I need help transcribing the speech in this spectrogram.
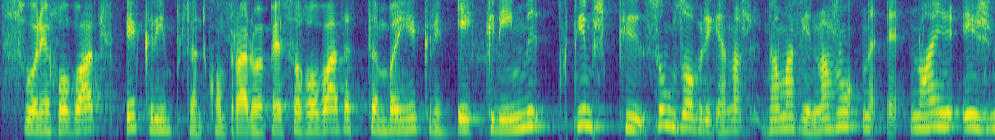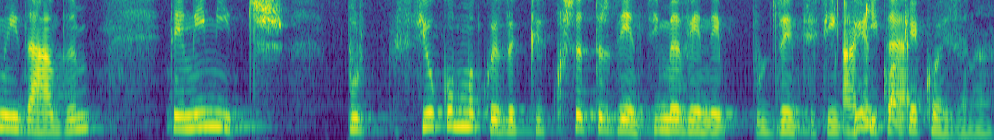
se forem roubados é crime. Portanto, comprar uma peça roubada também é crime. É crime, porque temos que, somos obrigados, nós, vamos lá ver, nós não, não há ingenuidade ingenuidade tem limites. Porque se eu como uma coisa que custa 300 e me vendem por 250... Há aqui qualquer coisa, não é?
